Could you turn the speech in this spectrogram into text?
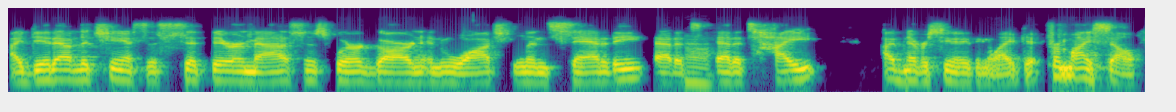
I did have the chance to sit there in Madison Square Garden and watch Linsanity at its oh. at its height. I've never seen anything like it for myself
